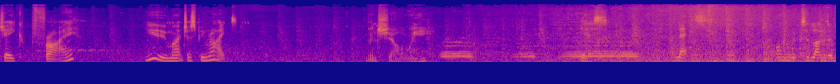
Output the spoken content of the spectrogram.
Jacob Frye, you might just be right. Then shall we? Yes. Let's. Onward to London.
